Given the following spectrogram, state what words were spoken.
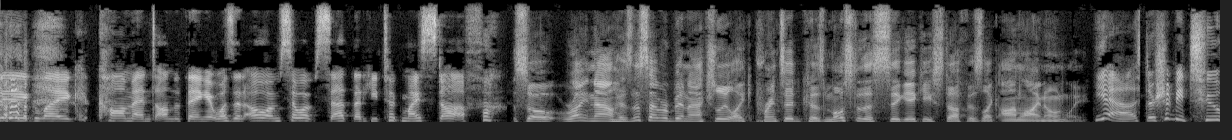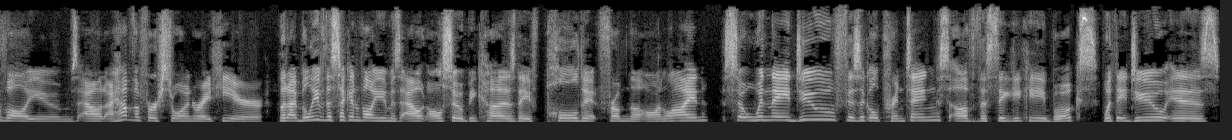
big like comment on the thing. It wasn't, "Oh, I'm so upset that he took my stuff." so right now, has this ever been actually like printed? Because most of the SigIKKI stuff is like online only. Yeah, there should be two volumes out. I have the first one right here, but I believe the second volume is out also because they've pulled it from the online. So when they do physical printings of the SigIKKI books, what they do is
